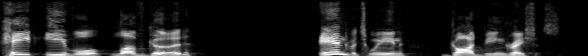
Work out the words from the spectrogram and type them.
hate evil, love good, and between God being gracious.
